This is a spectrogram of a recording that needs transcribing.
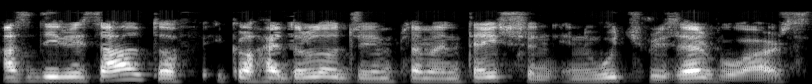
As the result of ecohydrology implementation in which reservoirs,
